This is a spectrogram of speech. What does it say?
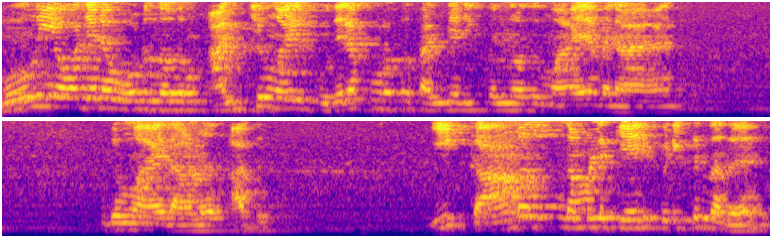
മൂന്ന് യോജന ഓടുന്നതും അഞ്ചു മൈൽ കുതിരപ്പുറത്ത് സഞ്ചരിക്കുന്നതുമായവനായ ഇതുമായതാണ് അത്. ഈ കാമം നമ്മൾ കയറി പിടിക്കുന്നത്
